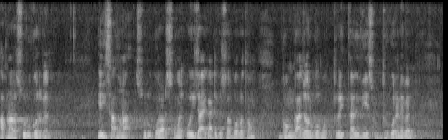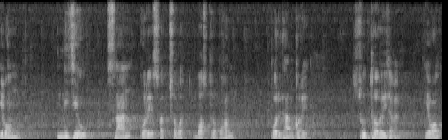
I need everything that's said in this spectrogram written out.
আপনারা শুরু করবেন। এই সাধনা শুরু করার সময় ওই জায়গাটিকে সর্বপ্রথম গঙ্গা, জল, গোমূত্র ইত্যাদি দিয়ে শুদ্ধ করে নেবেন এবং নিজেও স্নান করে স্বচ্ছ বস- বস্ত্র বহন পরিধান করে শুদ্ধ হয়ে যাবেন এবং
